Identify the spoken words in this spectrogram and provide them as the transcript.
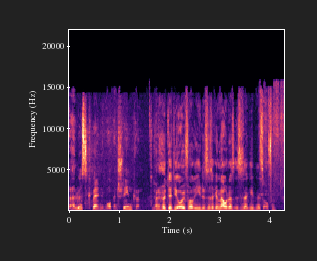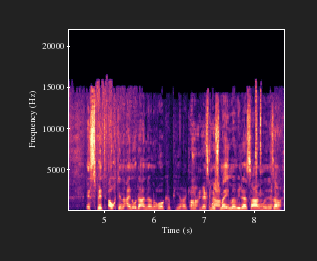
Erlösquellen überhaupt entstehen können. Man hört ja die Euphorie, das ist ja genau das, ist das Ergebnis offen. Es wird auch den ein oder anderen Rohrkrepierer geben. Oh, ja, das klar. muss man immer wieder sagen. Muss ja. sagen.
